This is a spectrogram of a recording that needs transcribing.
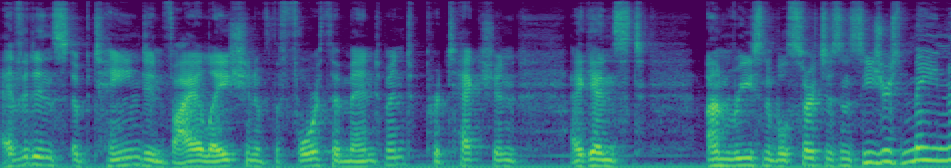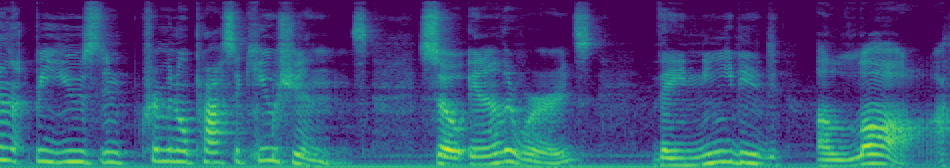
evidence obtained in violation of the Fourth Amendment protection against unreasonable searches and seizures may not be used in criminal prosecutions. So, in other words, they needed a law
